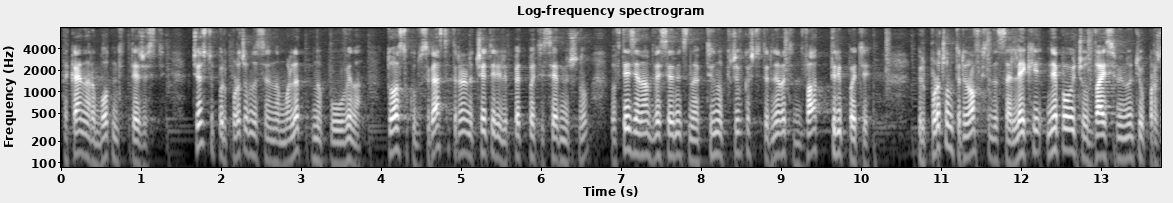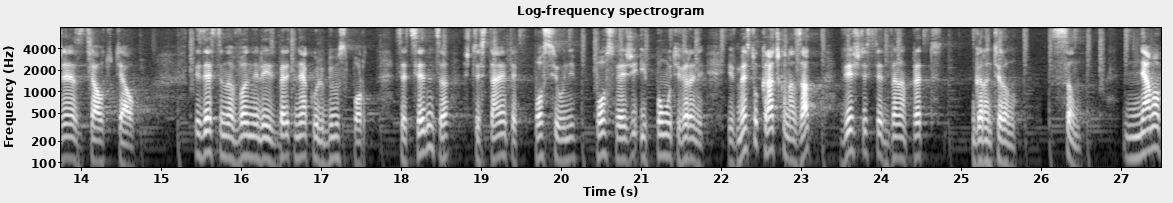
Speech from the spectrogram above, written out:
така и на работните тежести. често препоръчвам да се намалят на половина. Тоест, ако до сега сте тренирали 4 или 5 пъти седмично, в тези една-две седмици на активна почивка ще тренирате 2-3 пъти. Препоръчвам тренировките да са леки, не повече от 20 минути упражнения за цялото тяло. Излезте навън или изберете някой любим спорт. След седмица ще станете по-силни, по-свежи и по-мотивирани. И вместо крачка назад, вие ще сте две напред гарантирано. Сън. Няма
